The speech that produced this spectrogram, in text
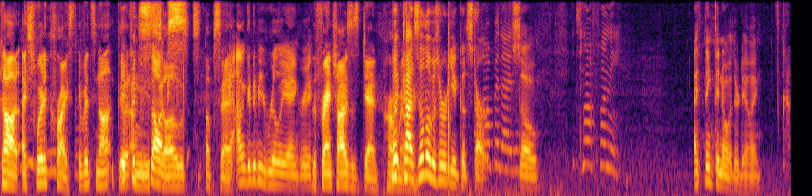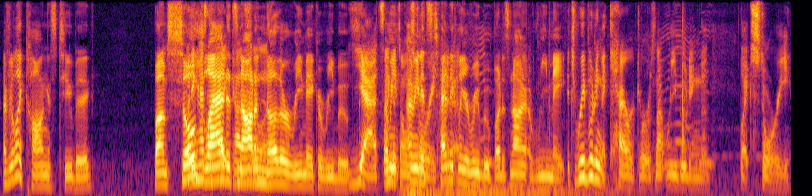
God, I swear to Christ, if it's not good, If I'm gonna be sucks. so upset. Yeah, I'm gonna be really angry. The franchise is dead But. Godzilla was already a good start, Stop it, so It's not funny. I think they know what they're doing. I feel like Kong is too big. But I'm so to glad it's not another remake or reboot. Yeah, it's like I mean, its I mean, story, it's technically kinda. a reboot, but it's not a remake. it's rebooting the character. It's not rebooting the like story.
